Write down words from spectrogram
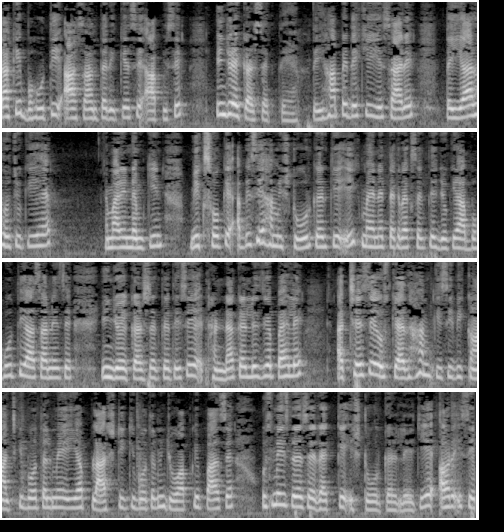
ताकि बहुत ही आसान तरीके से आप इसे इंजॉय कर सकते हैं। तो यहाँ पे देखिए ये सारे तैयार हो चुकी है। हमारी नमकीन मिक्स होके अब इसे हम स्टोर करके एक महीने तक रख सकते हैं, जो कि आप बहुत ही आसानी से इंजॉय कर सकते थे इसे ठंडा कर लीजिए पहले। अच्छे से उसके बाद हम किसी भी कांच की बोतल में या प्लास्टिक की बोतल में जो आपके पास है उसमें इस तरह से रख के स्टोर कर लीजिए और इसे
